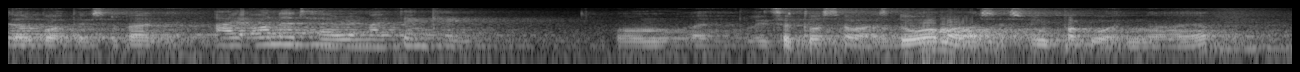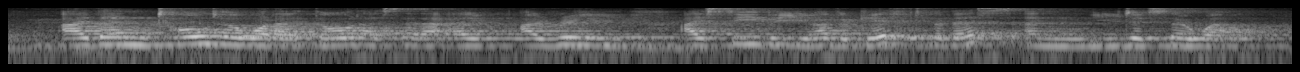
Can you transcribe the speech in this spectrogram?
darboties ar bērniem. I honored her in my thinking. Un eh, līdz ar to savās domās es viņu pagodināju. I then told her what I thought. I said, I, I really, I see that you have a gift for this and you did so well.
